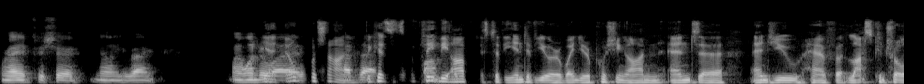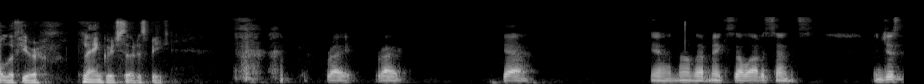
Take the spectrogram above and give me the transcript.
Right, for sure. No, you're right. I wonder why. yeah, why. Don't push on because it's completely obvious to the interviewer when you're pushing on and uh, and you have uh, lost control of your language, so to speak. right, right. Yeah, yeah, no, that makes a lot of sense. And just,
